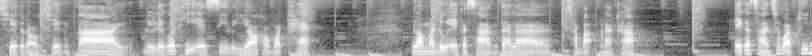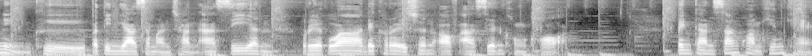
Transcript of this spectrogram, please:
เชียตะวันออกเฉียงใต้ หรือเรียกว่า TAC หรือย่อคำว่า TAC เรามาดูเอกสารแต่ละฉบับนะครับ เอกสารฉบับที่ 1 คือปฏิญญาสมานฉันอาเซียน เรียกว่า Declaration of ASEAN Concord เป็นการสร้างความเข้มแข็ง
